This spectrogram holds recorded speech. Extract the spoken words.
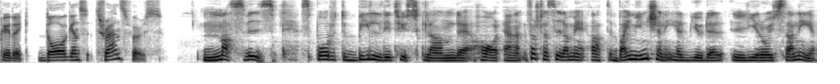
Fredrik, dagens transfers massvis. Sportbild i Tyskland har en första sida med att Bayern München erbjuder Leroy Sané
